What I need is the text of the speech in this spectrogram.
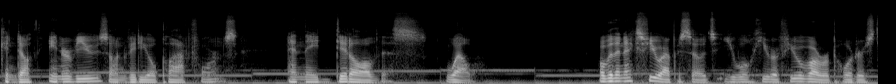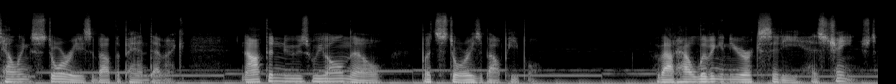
conduct interviews on video platforms, and they did all of this well. Over the next few episodes, you will hear a few of our reporters telling stories about the pandemic. Not the news we all know, but stories about people. About how living in New York City has changed,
